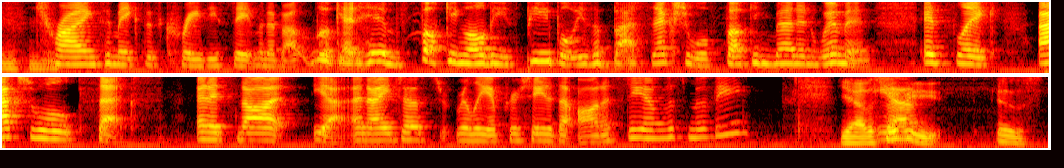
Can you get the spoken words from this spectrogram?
mm-hmm. trying to make this crazy statement about look at him fucking all these people. He's a bisexual fucking men and women. It's like actual sex and it's not yeah and i just really appreciated the honesty of this movie. Yeah this yeah. movie is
